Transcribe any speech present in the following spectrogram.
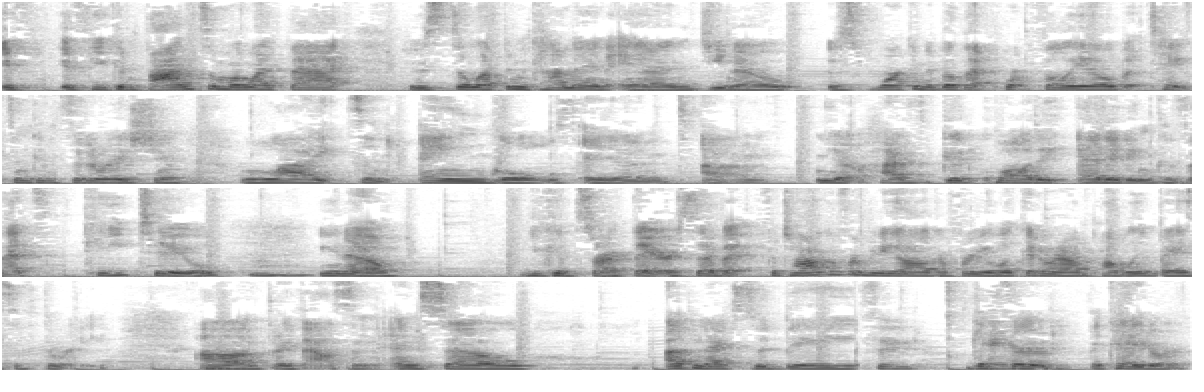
if, if you can find someone like that who's still up and coming and, you know, is working to build that portfolio, but takes in consideration lights and angles and, um, you know, has good quality editing, because that's key too, mm -hmm. you know, you could start there. So, but photographer, videographer, you're looking around probably a base of three, um, 3,000. And so up next would be food, the Cater. food, the caterer.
